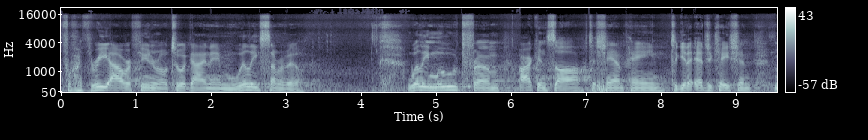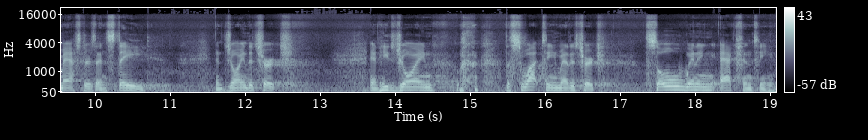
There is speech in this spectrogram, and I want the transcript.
for a three hour funeral to a guy named Willie Somerville. Willie moved from Arkansas to Champaign to get an education master's and stayed and joined the church. And he joined the SWAT team at his church, Soul Winning Action Team.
